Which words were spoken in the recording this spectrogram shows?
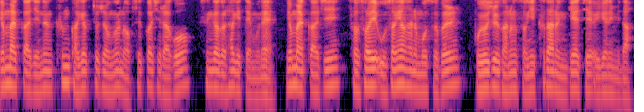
연말까지는 큰 가격 조정은 없을 것이라고 생각을 하기 때문에 연말까지 서서히 우상향하는 모습을 보여줄 가능성이 크다는 게 제 의견입니다.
